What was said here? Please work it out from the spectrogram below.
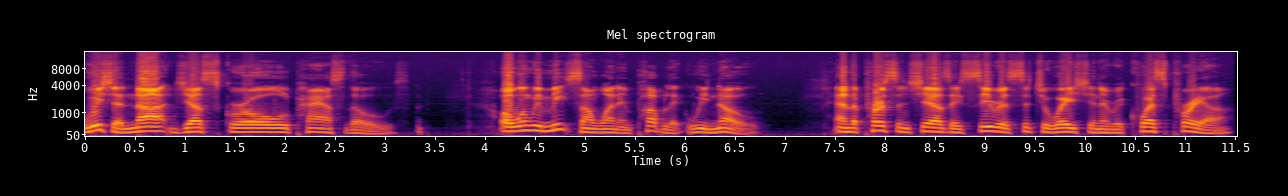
we should not just scroll past those. Or when we meet someone in public we know, and the person shares a serious situation and requests prayer,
